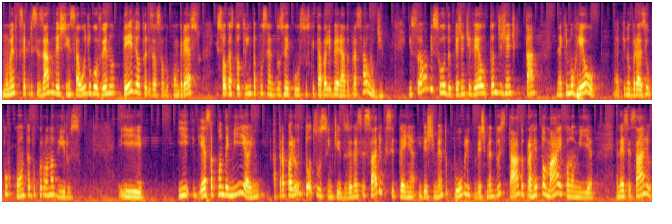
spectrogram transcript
no momento que você precisava investir em saúde, o governo teve autorização do Congresso e só gastou 30% dos recursos que estava liberado para a saúde. Isso é um absurdo, porque a gente vê o tanto de gente que tá, né, que morreu aqui no Brasil por conta do coronavírus. E, e, e essa pandemia atrapalhou em todos os sentidos. É necessário que se tenha investimento público, investimento do Estado para retomar a economia. É necessário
